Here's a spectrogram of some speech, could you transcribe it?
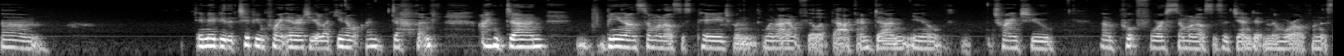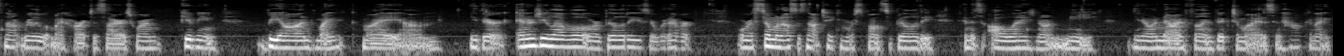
um, it may be the tipping point energy. You're like, you know, I'm done. I'm done being on someone else's page when when I don't feel it back. I'm done, you know, trying to um, put forth someone else's agenda in the world when it's not really what my heart desires. Where I'm giving beyond my my um, either energy level or abilities or whatever, or someone else is not taking responsibility and it's all landing on me. You know, and now I'm feeling victimized. And how can I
